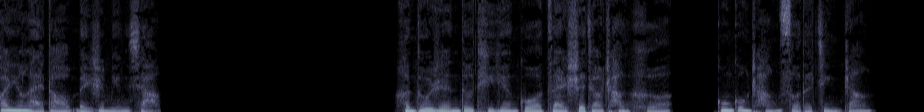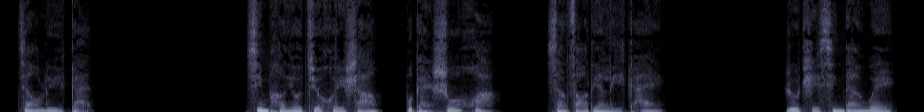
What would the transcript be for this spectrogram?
欢迎来到每日冥想。很多人都体验过在社交场合、公共场所的紧张、焦虑感。新朋友聚会上不敢说话，想早点离开。入职新单位，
